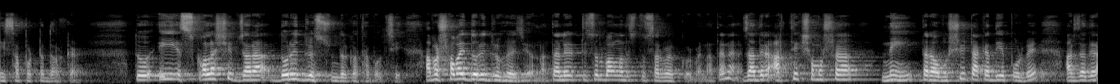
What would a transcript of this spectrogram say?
এই সাপোর্টটা দরকার। তো এই স্কলারশিপ যারা দরিদ্র স্টুডেন্টদের কথা বলছি, আবার সবাই দরিদ্র হয়ে যেও না। তাহলে টিচল বাংলাদেশ তো সার্ভাইভ করবে না, তাই না? যাদের আর্থিক সমস্যা নেই, তারা অবশ্যই টাকা দিয়ে পড়বে। আর যাদের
